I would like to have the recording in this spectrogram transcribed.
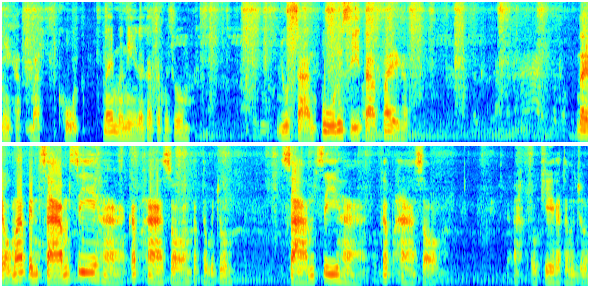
นี่ครับ บัตรขูดในมือนี้นะครับท่านผู้ชมอยู่สารปูหรือสีตาไฟครับ ได้ออกมาเป็นสามสี่หากับหาสองครับท่านผู้ชมสามสี่หากับหาสองอะโอเคครับท่านผู้ชม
